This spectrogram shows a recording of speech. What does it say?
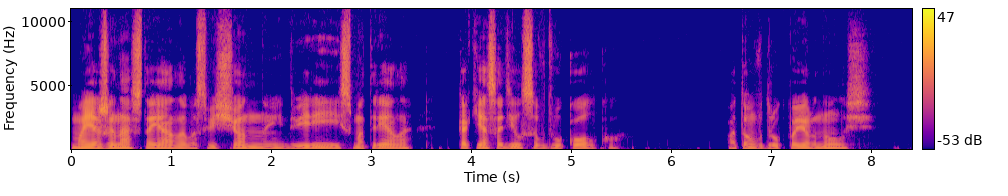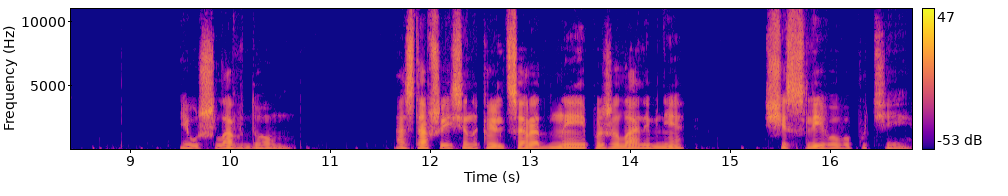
Моя жена стояла в освещенной двери и смотрела, как я садился в двуколку. Потом вдруг повернулась и ушла в дом. Оставшиеся на крыльце родные пожелали мне счастливого пути.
